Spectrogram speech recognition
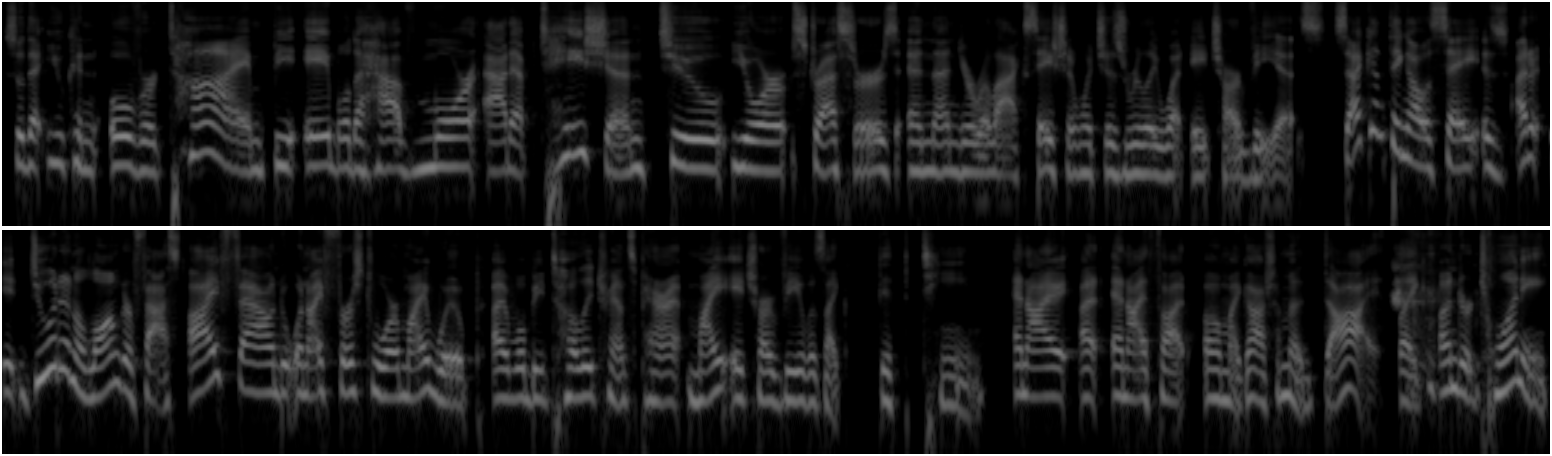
so that you can over time be able to have more adaptation to your stressors and then your relaxation, which is really what HRV is. Second thing I will say is I it, do it in a longer fast. I found when I first wore my Whoop, I will be totally transparent. My HRV was like 15. And I, I and I thought, oh my gosh, I'm gonna die. Like under 20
